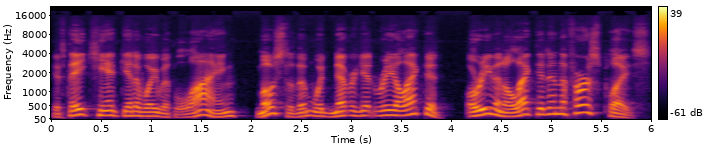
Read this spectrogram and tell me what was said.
if they can't get away with lying, most of them would never get reelected or even elected in the first place.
